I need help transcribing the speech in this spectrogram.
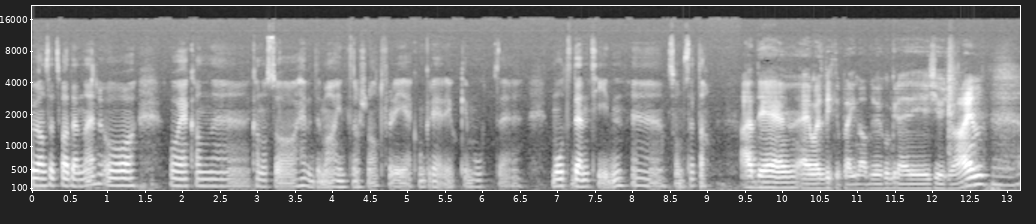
uansett hva den er. Og, og jeg kan, eh, kan, også hevde meg internasjonalt, fordi jeg konkurrerer jo ikke mot, eh, mot den tiden, sånn sett, da. Nei, Det er jo et viktig poeng. da. Du konkurrerer i 2021. Mm.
